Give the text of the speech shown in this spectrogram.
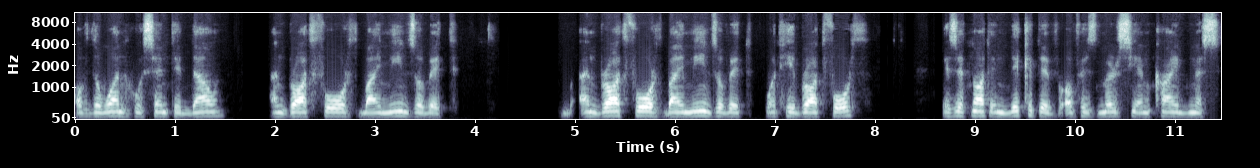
of the one who sent it down and brought forth by means of it and brought forth by means of it what he brought forth? Is it not indicative of his mercy and kindness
